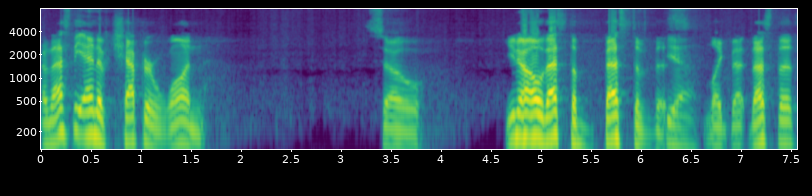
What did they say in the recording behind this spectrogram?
and that's the end of chapter 1. So, you know, that's the best of this. Yeah. Like that that's the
